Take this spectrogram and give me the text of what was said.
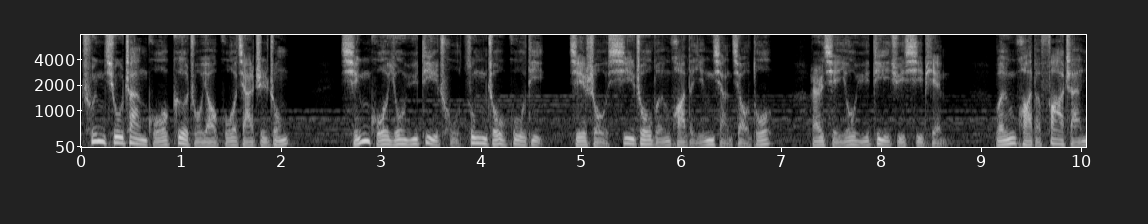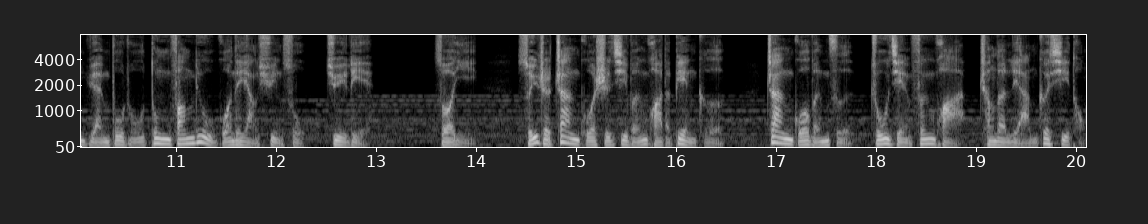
春秋战国各主要国家之中，秦国由于地处宗周故地，接受西周文化的影响较多，而且由于地区西偏，文化的发展远不如东方六国那样迅速剧烈，所以随着战国时期文化的变革。战国文字逐渐分化成了两个系统，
